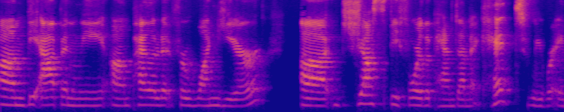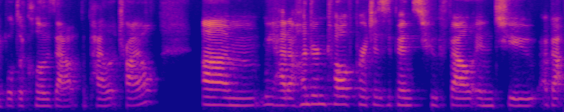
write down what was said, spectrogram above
um, the app and we um, piloted it for one year. Uh, just before the pandemic hit, we were able to close out the pilot trial. Um, we had 112 participants who fell into about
